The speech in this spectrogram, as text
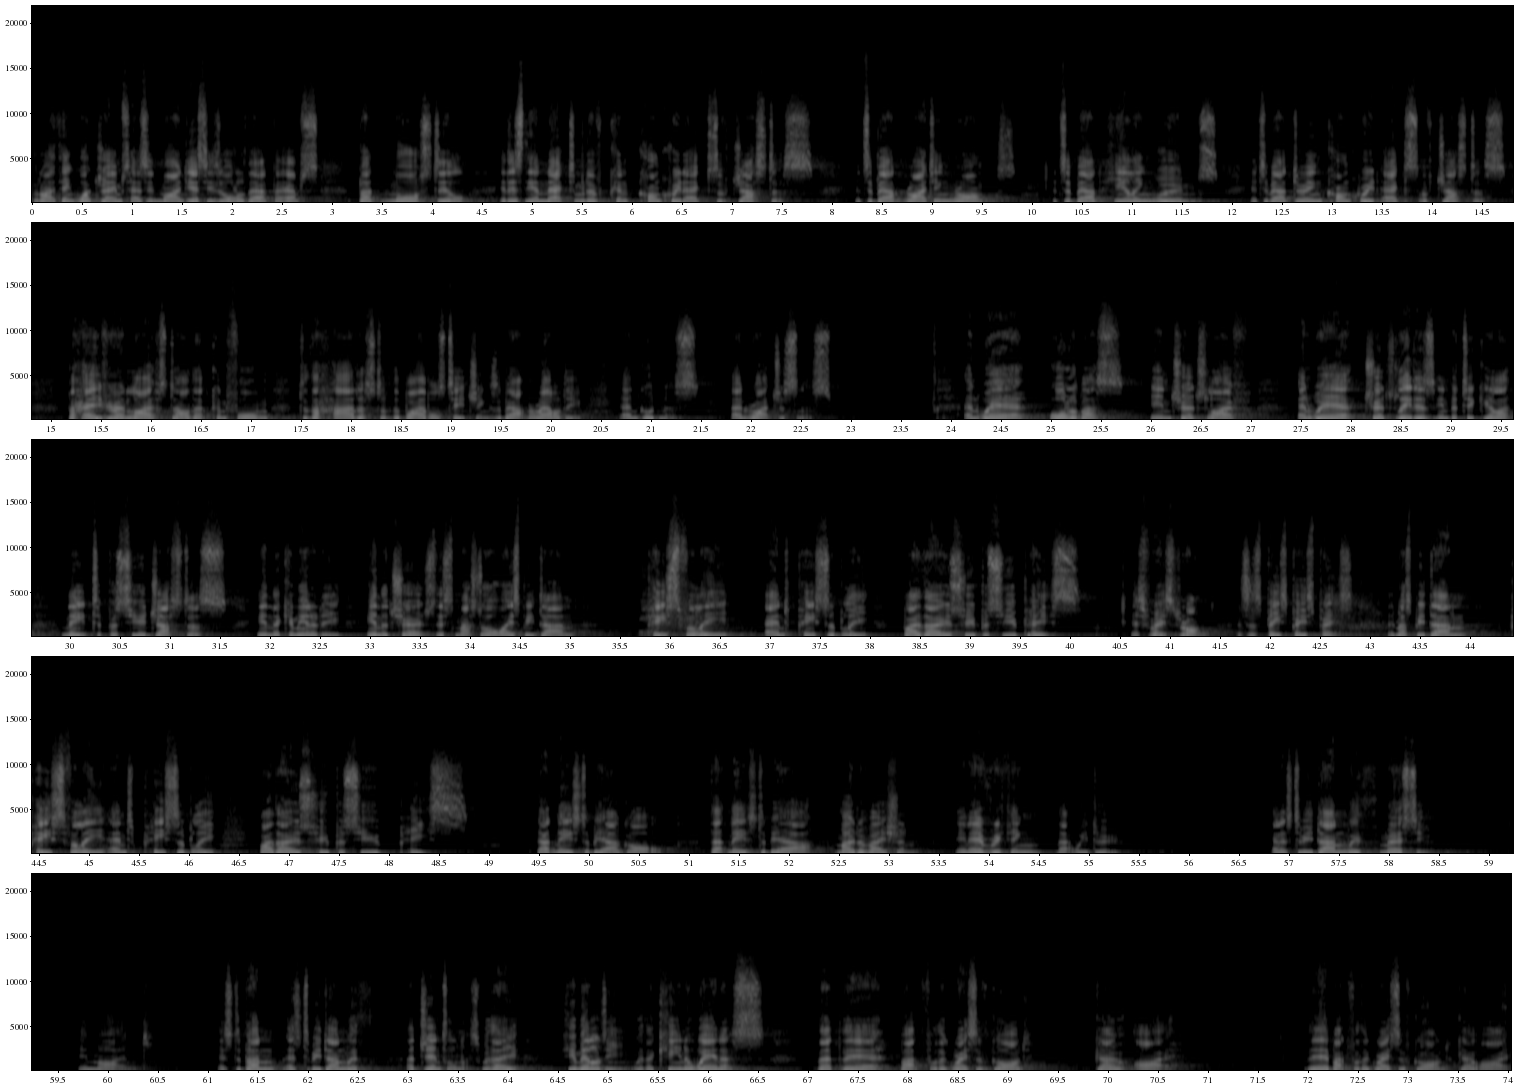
But I think what James has in mind, yes, is all of that, perhaps, but more still. It is the enactment of con- concrete acts of justice. It's about righting wrongs. It's about healing wounds. It's about doing concrete acts of justice. Behaviour and lifestyle that conform to the hardest of the Bible's teachings about morality and goodness and righteousness. And where all of us in church life, and where church leaders in particular, need to pursue justice in the community, in the church, this must always be done peacefully and peaceably by those who pursue peace. It's very strong. It says peace, peace, peace. It must be done peacefully and peaceably by those who pursue peace. That needs to be our goal. That needs to be our motivation in everything that we do. And it's to be done with mercy in mind. It's to, bun, it's to be done with a gentleness, with a humility, with a keen awareness that there, but for the grace of God, go I. There, but for the grace of God, go I.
